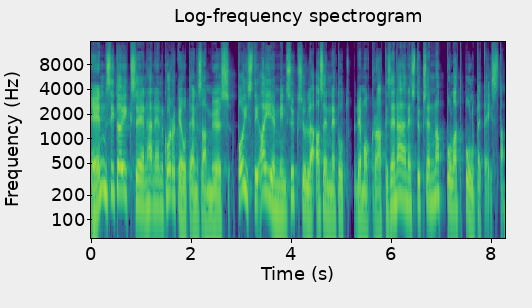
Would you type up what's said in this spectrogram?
Ensitöikseen hänen korkeutensa myös poisti aiemmin syksyllä asennetut demokraattisen äänestyksen nappulat pulpeteista,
